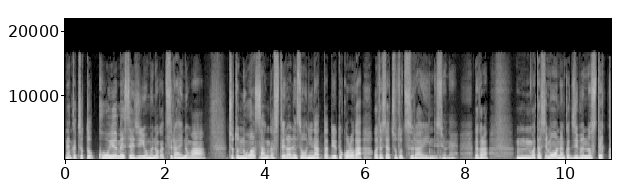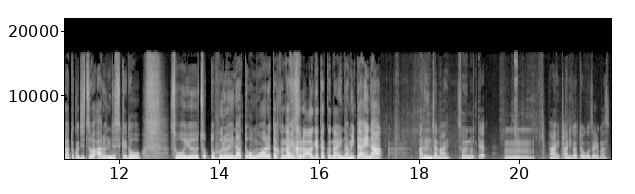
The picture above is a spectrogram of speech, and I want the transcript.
なんかちょっとこういうメッセージ読むのが辛いのはちょっとノアさんが捨てられそうになったっていうところが私はちょっと辛いんですよね。だからうん、私もなんか自分のステッカーとか実はあるんですけどそういうちょっと古いなって思われたくないからあげたくないなみたいなあるんじゃない？そういうのって。うん。はいありがとうございます。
